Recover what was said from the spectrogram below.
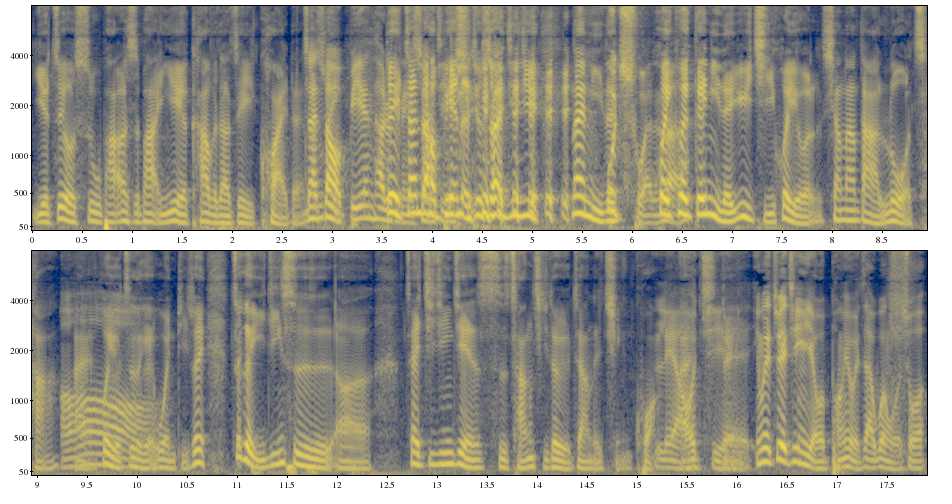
也只有十五趴、二十趴营业额 cover 到这一块的，沾到边它对沾到边的就算进去，那你的会会跟你的预期会有相当大的落差，哎，会有这个问题。所以这个已经是呃。在基金界是长期都有这样的情况。了解，因为最近有朋友也在问我说，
